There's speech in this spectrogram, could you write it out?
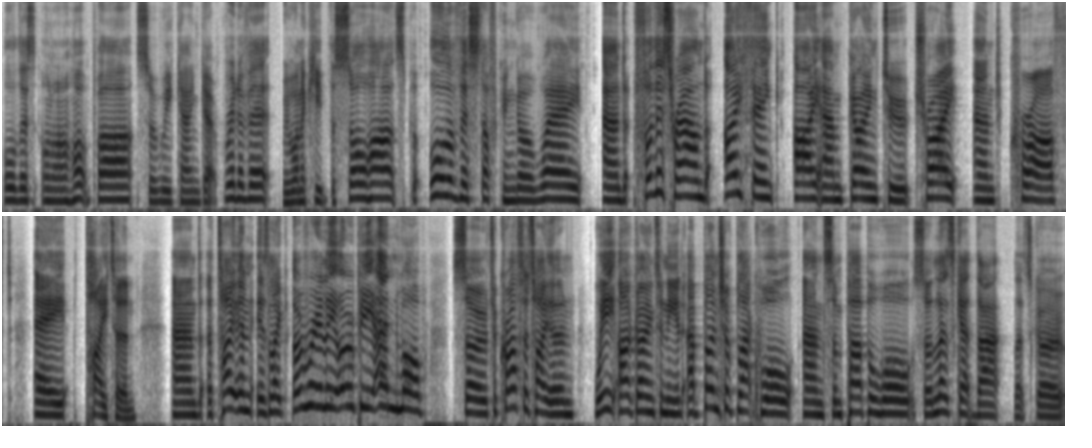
all this on our hotbar so we can get rid of it. We want to keep the soul hearts, but all of this stuff can go away. And for this round, I think I am going to try and craft a titan. And a titan is like a really OP end mob. So to craft a titan, we are going to need a bunch of black wool and some purple wool. So let's get that. Let's go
